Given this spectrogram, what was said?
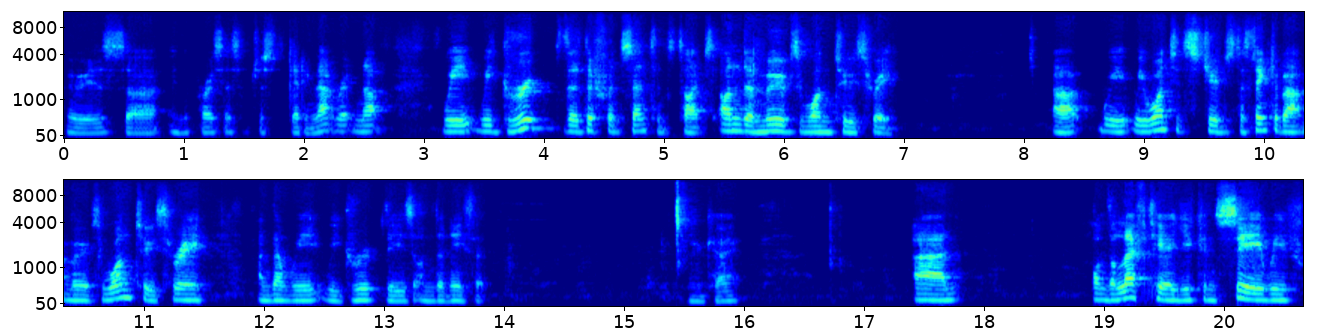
who is uh, in the process of just getting that written up we we group the different sentence types under moves one two three uh, we we wanted students to think about moves one two three and then we, we group these underneath it. Okay. And on the left here, you can see we've,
